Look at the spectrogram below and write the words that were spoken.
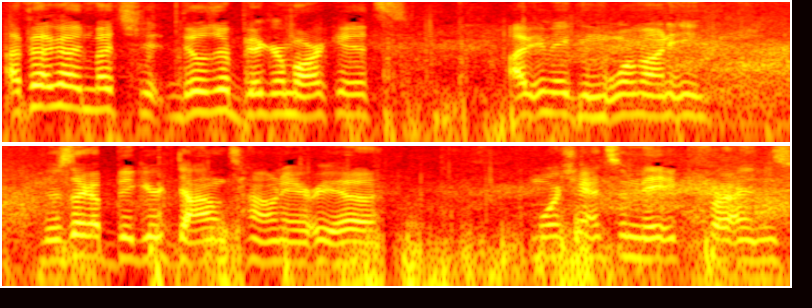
I feel like I'd much. Those are bigger markets. I'd be making more money. There's like a bigger downtown area, more chance to make friends.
